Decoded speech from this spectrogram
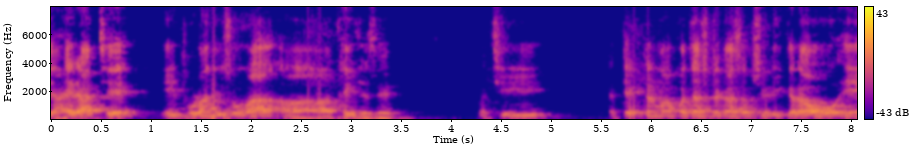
જાહેરાત છે, એ થોડા દિવસોમાં થઈ જશે. પછી ટ્રેક્ટરમાં પચાસ ટકા સબસિડી કરાવો એ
